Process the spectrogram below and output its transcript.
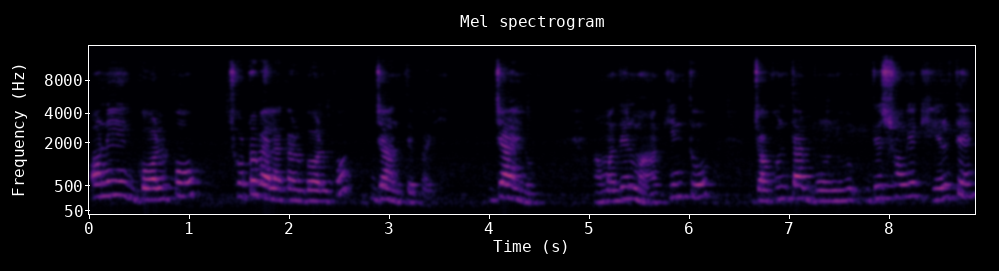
অনেক গল্প, ছোটোবেলাকার গল্প জানতে পারি। যাই হোক, আমাদের মা কিন্তু যখন তার বন্ধুদের সঙ্গে খেলতেন,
